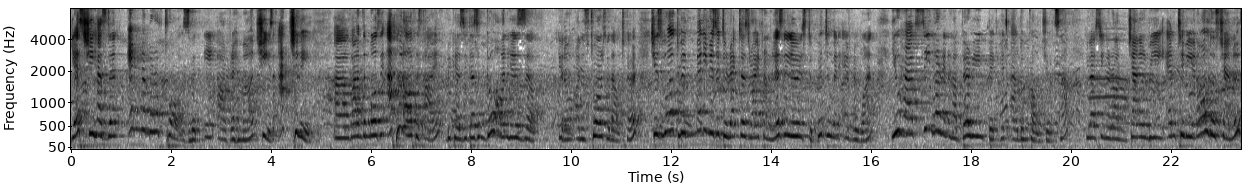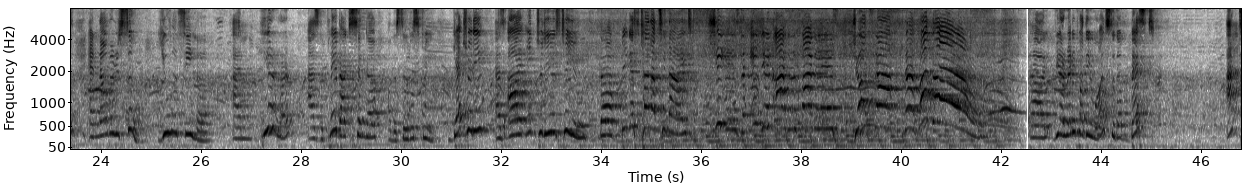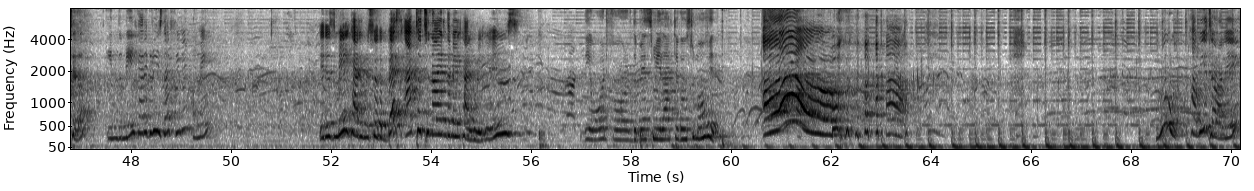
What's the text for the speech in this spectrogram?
Yes, she has done number of tours with A.R. Rahman. She is actually uh, one of the most the apple of his eye because he doesn't go on his. Uh, you know, on his tours without her. She's worked with many music directors, right from Leslie Lewis to Bitu and everyone. You have seen her in her very big hit album called Jyotsna. You have seen her on Channel V, MTV, and all those channels. And now, very soon, you will see her and as the playback singer on the silver screen. Get ready as I introduce to you the biggest turn up tonight. She is the Indian Idol finalist, Jyotsna Navanda. Uh, we are ready for the awards. So the best actor in the male category is that female or male? It is male category. So the best actor tonight in the male category is The award for the best male actor goes to Mohit. Oh! Ooh, how are you, darling?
